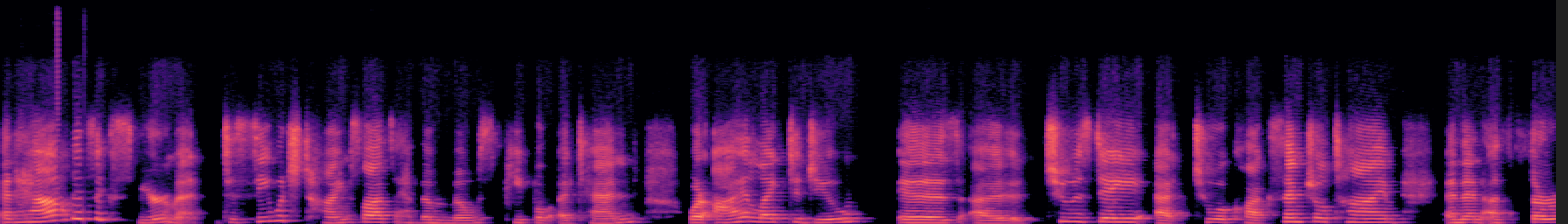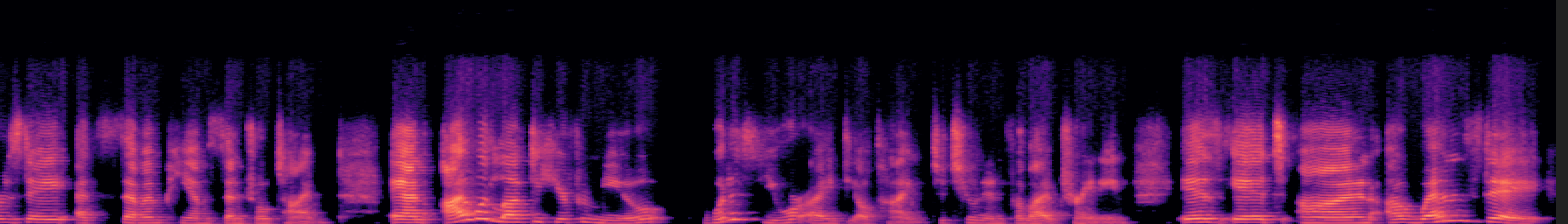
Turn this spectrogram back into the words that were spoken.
and have this experiment to see which time slots have the most people attend. What I like to do is a Tuesday at 2 o'clock Central Time, and then a Thursday at 7 p.m. Central Time. And I would love to hear from you. What is your ideal time to tune in for live training? Is it on a Wednesday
